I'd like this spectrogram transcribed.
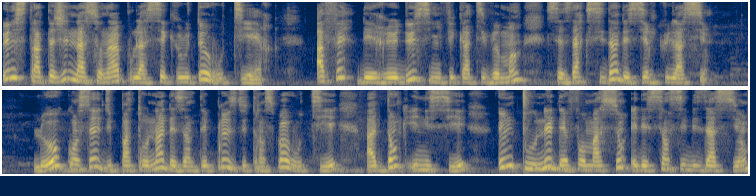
une stratégie nationale pour la sécurité routière afin de réduire significativement ces accidents de circulation. Le Haut Conseil du patronat des entreprises du transport routier a donc initié une tournée d'information et de sensibilisation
